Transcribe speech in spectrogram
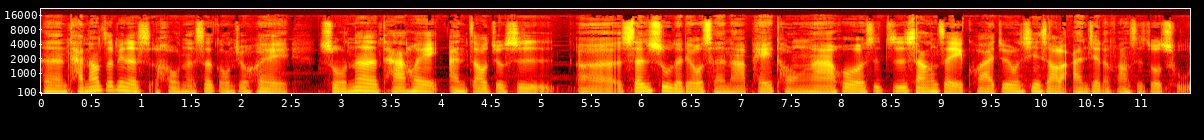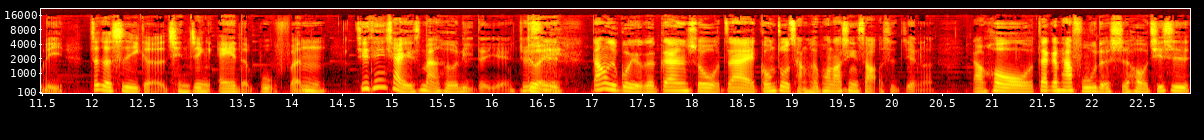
嗯，谈到这边的时候呢，社工就会说，那他会按照就是。呃，申诉的流程啊，陪同啊，或者是智商这一块，就用性骚扰案件的方式做处理。这个是一个情境 A 的部分。嗯，其实听起来也是蛮合理的耶。就是当如果有个个案说我在工作场合碰到性骚扰事件了，然后在跟他服务的时候，其实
